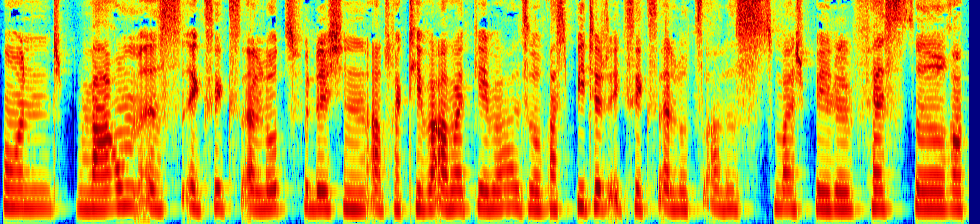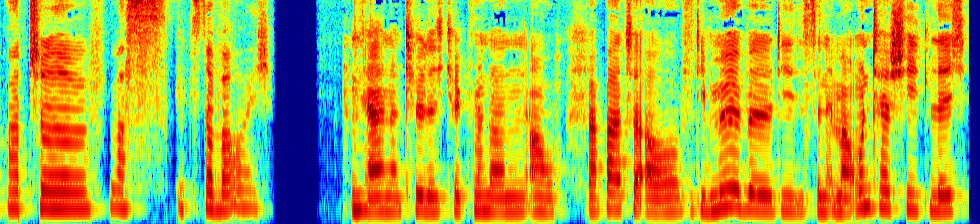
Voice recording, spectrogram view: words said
Und warum ist XXL Lutz für dich ein attraktiver Arbeitgeber? Also was bietet XXL Lutz alles? Zum Beispiel Feste, Rabatte, was gibt's da bei euch? Ja, natürlich kriegt man dann auch Rabatte auf die Möbel, die sind immer unterschiedlich.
